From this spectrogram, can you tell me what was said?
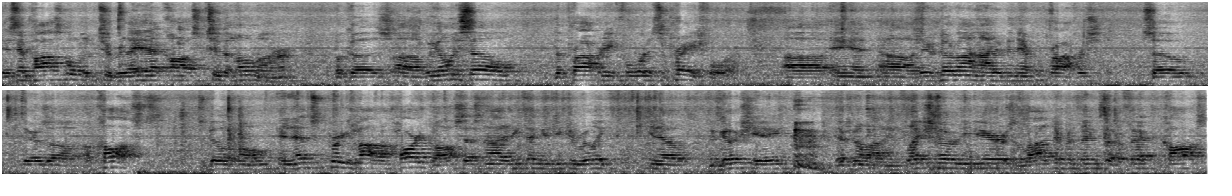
It's impossible to- to relay that cost to the homeowner because, uh, we only sell the property for what it's appraised for. Uh, and, uh, there's no line item in there for proffers. So there's a, a cost to build a home, and that's a pretty high, hard cost. That's not anything that you can really, you know, negotiate. There's been a lot of inflation over the years, a lot of different things that affect the cost.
